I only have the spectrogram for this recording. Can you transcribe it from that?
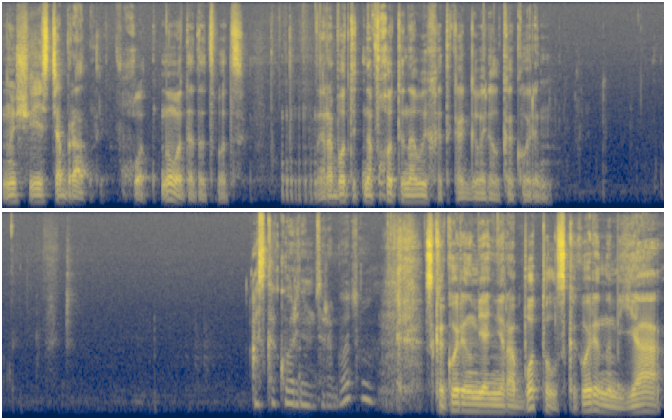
Но еще есть обратный вход. Ну, вот этот вот. Работать на вход и на выход, как говорил Кокорин. А с Кокориным ты работал? С Кокориным я не работал. С Кокориным я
